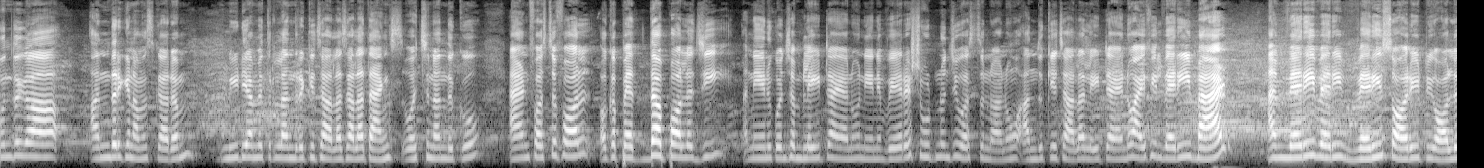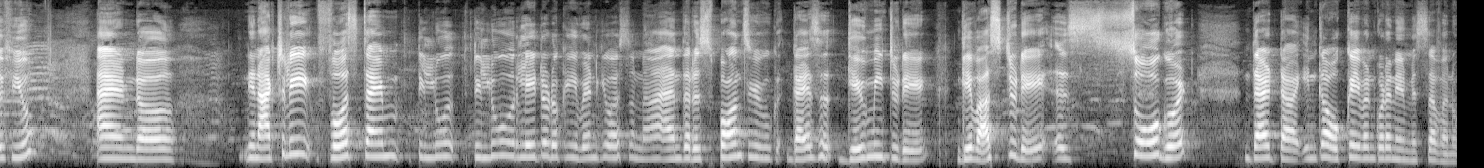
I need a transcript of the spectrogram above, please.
ముందుగా అందరికీ నమస్కారం. మీడియా మిత్రులందరికీ చాలా చాలా థ్యాంక్స్ వచ్చినందుకు. అండ్ ఫస్ట్ ఆఫ్ ఆల్ ఒక పెద్ద అపాలజీ నేను కొంచెం లేట్ అయ్యాను. నేను వేరే షూట్ నుంచి వస్తున్నాను. అందుకే చాలా లేట్ అయ్యాను. I feel very bad I'm very very very sorry to all of you and నేను actually first time Tillu Tillu related ఒక ఈవెంట్కి వస్తున్నా. And the response you guys give me today give us today is so good that uh, ఇంకా ఒక్క ఈవెంట్ కూడా నేను మిస్ అవ్వను.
